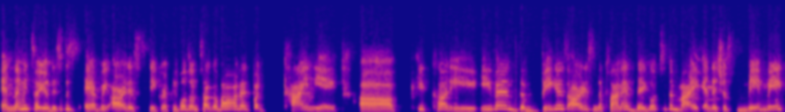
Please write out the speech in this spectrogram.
And let me tell you, this is every artist's secret. People don't talk about it, but Kanye, uh, Kid Cudi, even the biggest artists in the planet, they go to the mic and they just mimic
